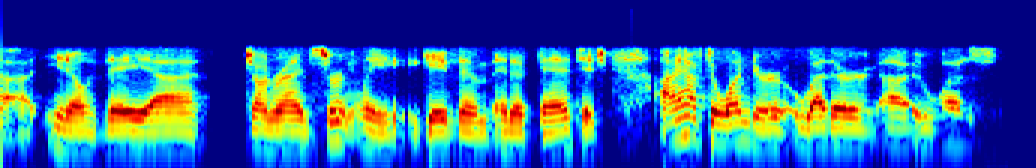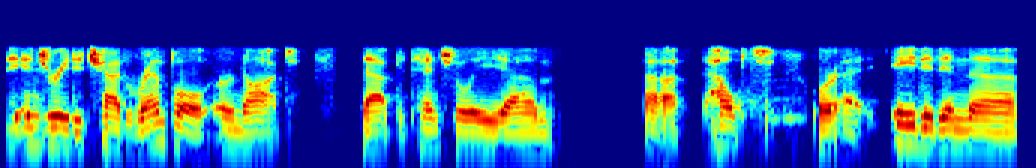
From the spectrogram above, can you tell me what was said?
uh, you know, they uh, Jon Ryan certainly gave them an advantage. I have to wonder whether uh, it was the injury to Chad Rempel or not that potentially um, uh, helped or aided in the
